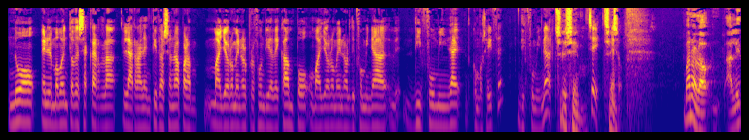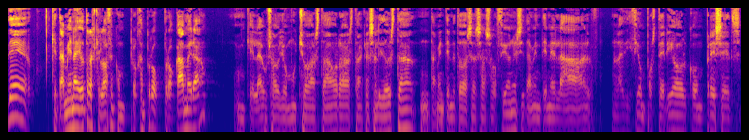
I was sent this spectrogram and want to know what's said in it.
No en el momento de sacarla, la ralentiza sonora para mayor o menor profundidad de campo o mayor o menor difuminar, difuminar ¿cómo se dice? Difuminar. Sí, sí. Sí, sí. eso. Bueno, lo, Alide, que también hay otras que lo hacen con, por ejemplo, Procámara, que la he usado yo mucho hasta ahora, hasta que ha salido esta, también tiene todas esas opciones y también tiene la, la edición posterior con presets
